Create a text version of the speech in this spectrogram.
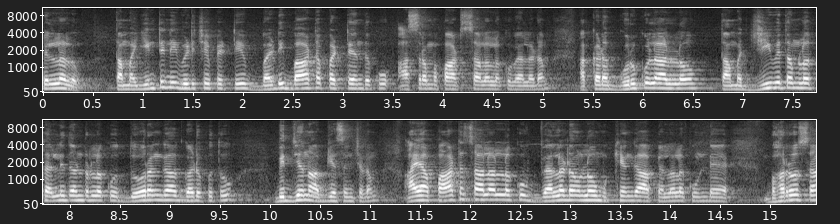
పిల్లలు తమ ఇంటిని విడిచిపెట్టి బడి బాట పట్టేందుకు ఆశ్రమ పాఠశాలలకు వెళ్ళడం అక్కడ గురుకులాల్లో తమ జీవితంలో తల్లిదండ్రులకు దూరంగా గడుపుతూ విద్యను అభ్యసించడం ఆయా పాఠశాలలకు వెళ్ళడంలో ముఖ్యంగా ఆ పిల్లలకు ఉండే భరోసా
